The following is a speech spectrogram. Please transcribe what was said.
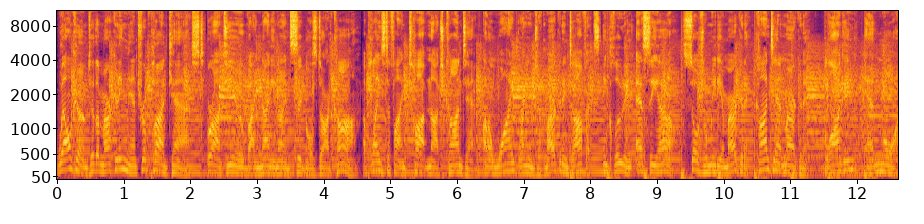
Welcome to the Marketing Mantra Podcast, brought to you by 99signals.com, a place to find top notch content on a wide range of marketing topics, including SEO, social media marketing, content marketing, blogging, and more.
